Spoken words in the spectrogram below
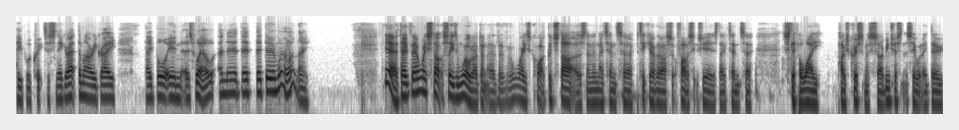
people are quick to snigger at. Demarai Gray, they bought in as well, and they're they're, they're doing well, aren't they? Yeah, they they always start the season well. I don't know. They're always quite good starters, and then they tend to, particularly over the last sort of five or six years, they tend to slip away post Christmas. So it'd be interesting to see what they do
